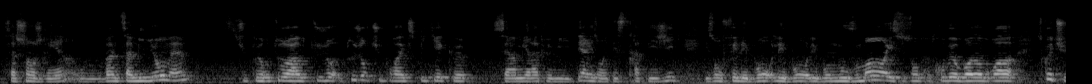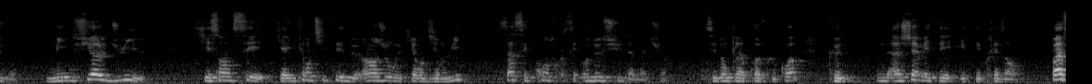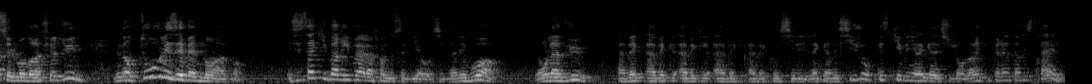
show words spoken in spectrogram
ça change rien, ou 25 millions même. Tu peux toujours, toujours, tu pourras expliquer que c'est un miracle militaire, ils ont été stratégiques, ils ont fait les bons, les bons, les bons mouvements, ils se sont retrouvés au bon endroit, ce que tu veux. Mais une fiole d'huile qui est censée, qui a une quantité de un jour et qui en dire 8, ça c'est contre, c'est au-dessus de la nature. C'est donc la preuve que quoi? Que Hachem était, était présent, pas seulement dans la fiole d'huile, mais dans tous les événements avant. Et c'est ça qui va arriver à la fin de cette guerre aussi, vous allez voir. Et on l'a vu avec, avec, avec, avec, avec aussi la guerre des six jours. Qu'est-ce qui est venu à la guerre des six jours? On a récupéré la terre d'Israël.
